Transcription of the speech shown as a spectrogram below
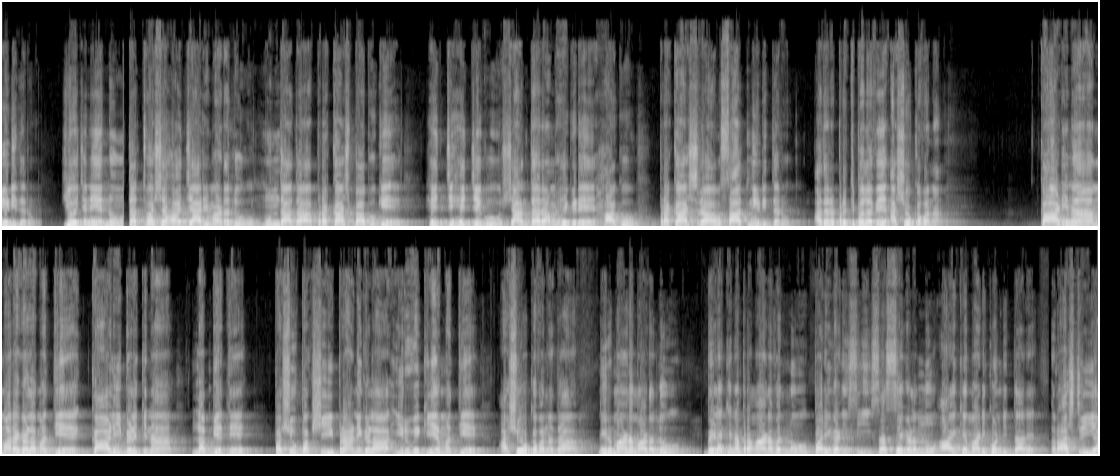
ನೀಡಿದರು. ಯೋಜನೆಯನ್ನು ತತ್ವಶಃ ಜಾರಿ ಮಾಡಲು ಮುಂದಾದ ಪ್ರಕಾಶ್ ಬಾಬುಗೆ ಹೆಜ್ಜೆ ಹೆಜ್ಜೆಗೂ ಶಾಂತಾರಾಮ್ ಹೆಗಡೆ ಹಾಗೂ ಪ್ರಕಾಶ್ ರಾವ್ ಸಾಥ್ ನೀಡಿದ್ದರು. ಅದರ ಪ್ರತಿಫಲವೇ ಅಶೋಕವನ. ಕಾಡಿನ ಮರಗಳ ಮಧ್ಯೆ ಗಾಳಿ ಬೆಳಕಿನ ಲಭ್ಯತೆ, ಪಶು ಪಕ್ಷಿ ಪ್ರಾಣಿಗಳ ಇರುವಿಕೆಯ ಮಧ್ಯೆ ಅಶೋಕವನದ ನಿರ್ಮಾಣ ಮಾಡಲು ಬೆಳಕಿನ ಪ್ರಮಾಣವನ್ನು ಪರಿಗಣಿಸಿ ಸಸ್ಯಗಳನ್ನು ಆಯ್ಕೆ ಮಾಡಿಕೊಂಡಿದ್ದಾರೆ. ರಾಷ್ಟ್ರೀಯ,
